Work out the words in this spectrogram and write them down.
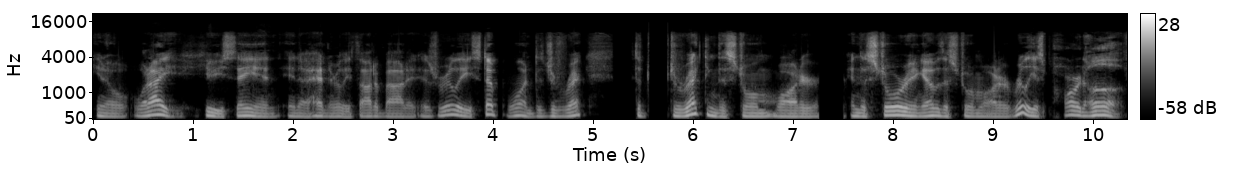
you know what I hear you saying, and I hadn't really thought about it, is really step one: the direct, the directing the stormwater and the storing of the stormwater really is part of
